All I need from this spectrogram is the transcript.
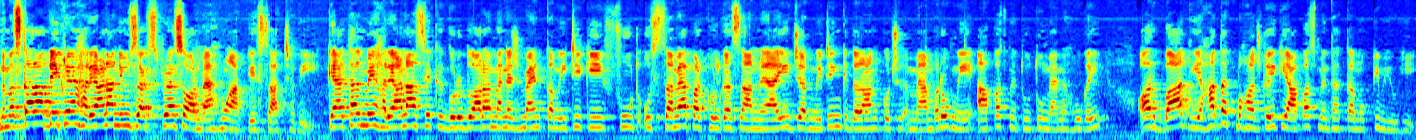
नमस्कार, आप देख रहे हैं हरियाणा न्यूज़ एक्सप्रेस और मैं हूँ आपके साथ छवि। कैथल में हरियाणा सिख गुरुद्वारा मैनेजमेंट कमेटी की फूट उस समय पर खुलकर सामने आई जब मीटिंग के दौरान कुछ मेंबरों में आपस में तूतू मैमे हो गई और बात यहाँ तक पहुँच गई कि आपस में धक्का मुक्की भी हुई।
